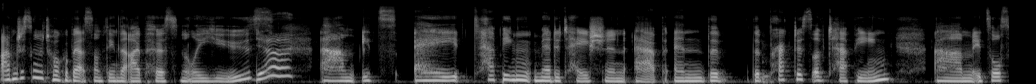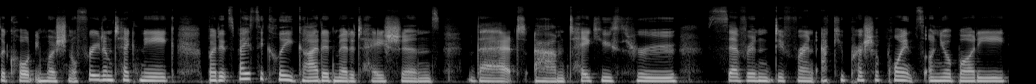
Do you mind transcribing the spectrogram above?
I'm just going to talk about something that I personally use. Yeah. Um, it's a tapping meditation app, and the the practice of tapping. Um, it's also called emotional freedom technique, but it's basically guided meditations that um, take you through seven different acupressure points on your body.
